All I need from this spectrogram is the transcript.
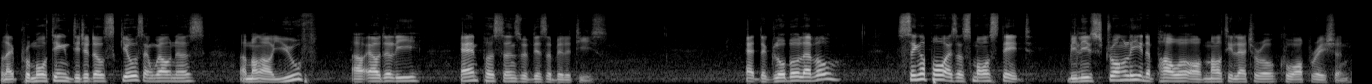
like promoting digital skills and wellness among our youth, our elderly, and persons with disabilities. At the global level, Singapore as a small state believes strongly in the power of multilateral cooperation.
